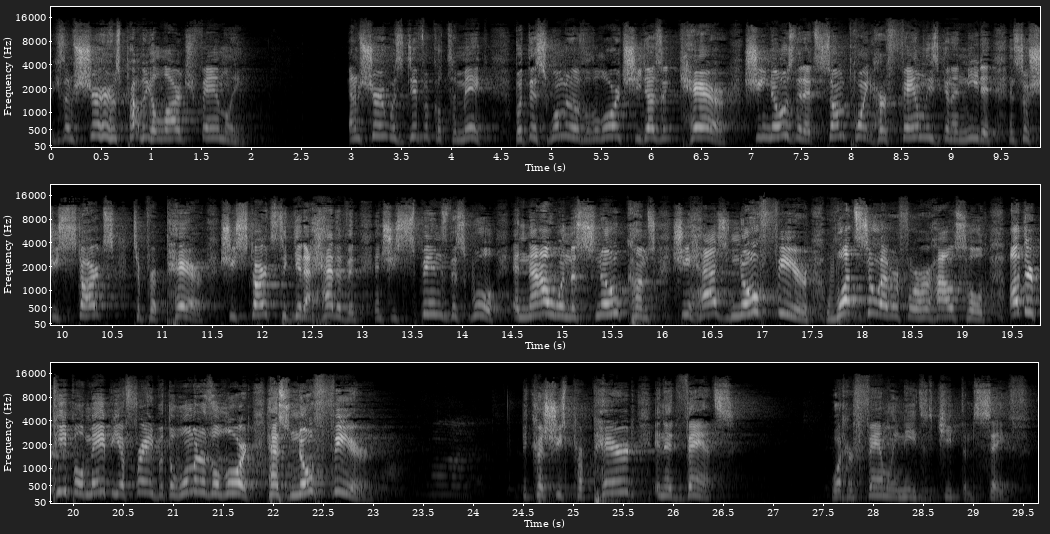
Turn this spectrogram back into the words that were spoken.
Because I'm sure it was probably a large family. And I'm sure it was difficult to make. But this woman of the Lord, she doesn't care. She knows that at some point her family's going to need it. And so she starts to prepare. She starts to get ahead of it. And she spins this wool. And now when the snow comes, she has no fear whatsoever for her household. Other people may be afraid, but the woman of the Lord has no fear because she's prepared in advance what her family needs to keep them safe.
